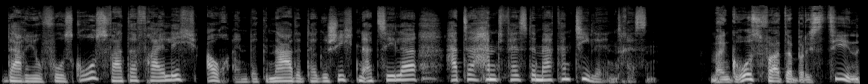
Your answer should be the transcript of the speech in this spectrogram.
Dario Fos Großvater freilich, auch ein begnadeter Geschichtenerzähler, hatte handfeste merkantile Interessen. Mein Großvater Bristin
